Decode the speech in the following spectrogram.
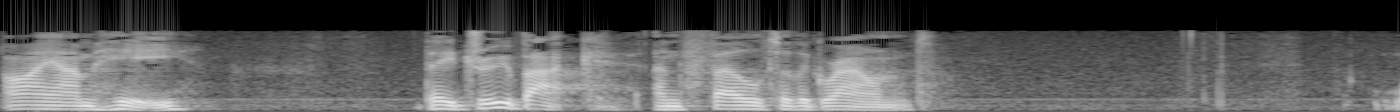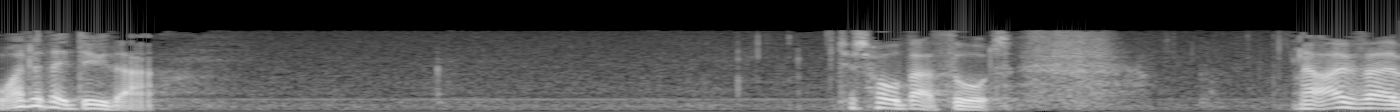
I am he, they drew back and fell to the ground. Why did they do that? Just hold that thought. Now, I've uh,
